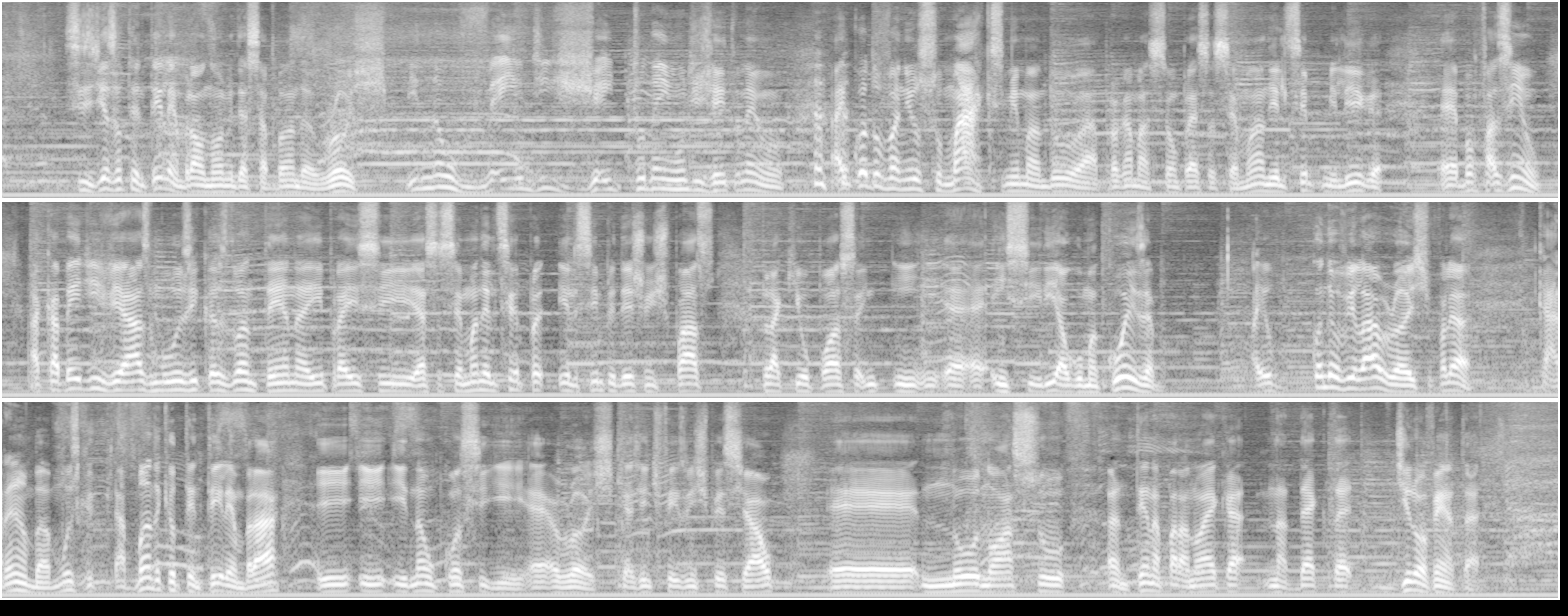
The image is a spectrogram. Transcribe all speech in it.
Esses dias eu tentei lembrar o nome dessa banda, Rush, e não veio de jeito nenhum, de jeito nenhum. Aí quando o Vanilson Marques me mandou a programação para essa semana, ele sempre me liga, é, Bonfazinho, acabei de enviar as músicas do Antena aí para essa semana, ele sempre, ele sempre deixa um espaço para que eu possa in- in- é, é, inserir alguma coisa. Aí eu, quando eu vi lá o Rush, eu falei, ah, caramba, a música, a banda que eu tentei lembrar e, e- e não consegui, é Rush, que a gente fez um especial é, no nosso Antena Paranoica na década de 90.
